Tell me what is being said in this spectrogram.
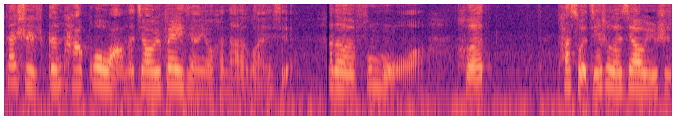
但是跟他过往的教育背景有很大的关系。他的父母和他所接受的教育是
